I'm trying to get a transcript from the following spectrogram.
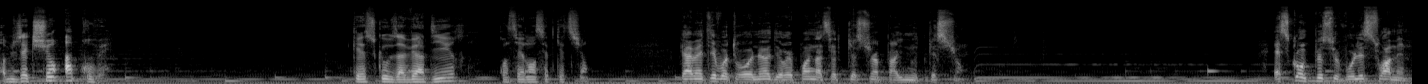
Objection approuvée. Qu'est-ce que vous avez à dire concernant cette question? Permettez votre honneur de répondre à cette question par une autre question. Est-ce qu'on peut se voler soi-même?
